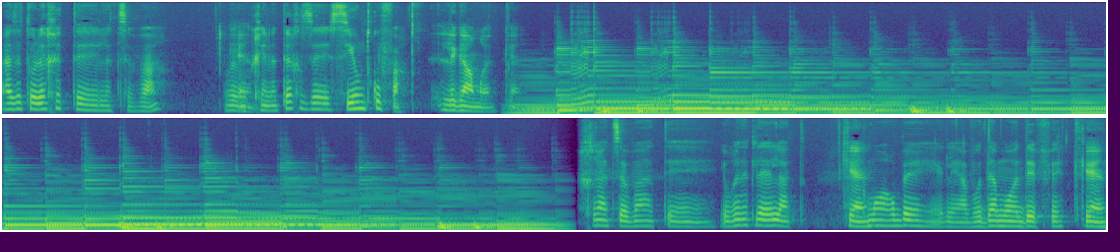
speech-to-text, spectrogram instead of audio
אז את הולכת לצבא, ומבחינתך כן. זה סיום תקופה. לגמרי, כן. אחרי הצבא את uh, יורדת לאילת. כן. כמו הרבה, לעבודה מועדפת. כן.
